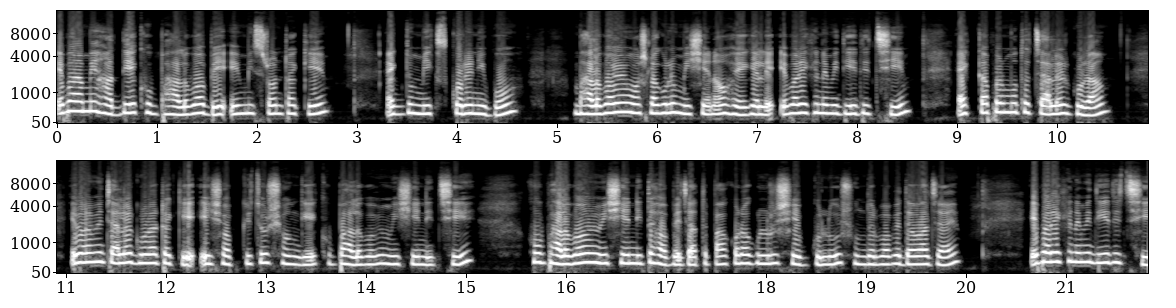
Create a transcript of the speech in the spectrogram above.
এবার আমি হাত দিয়ে খুব ভালোভাবে এই মিশ্রণটাকে একদম মিক্স করে নিব। ভালোভাবে মশলাগুলো মিশিয়ে নেওয়া হয়ে গেলে এবার এখানে আমি দিয়ে দিচ্ছি এক কাপের মতো চালের গুঁড়া। এবার আমি চালের গুঁড়াটাকে এই সব কিছুর সঙ্গে খুব ভালোভাবে মিশিয়ে নিচ্ছি। খুব ভালোভাবে মিশিয়ে নিতে হবে যাতে পাকোড়াগুলোর শেপগুলো সুন্দরভাবে দেওয়া যায়। এবার এখানে আমি দিয়ে দিচ্ছি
